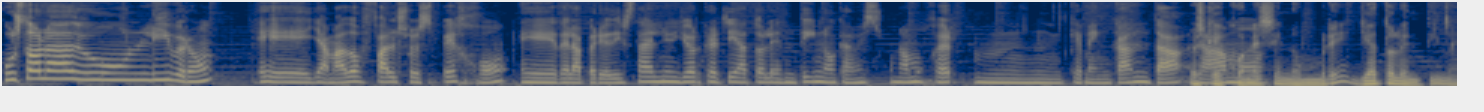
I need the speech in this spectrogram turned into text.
justo hablaba de un libro eh, llamado Falso Espejo, eh, de la periodista del New Yorker Gia Tolentino, que a mí es una mujer mm, que me encanta. Pero es la que amo. con ese nombre, ya Tolentino.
